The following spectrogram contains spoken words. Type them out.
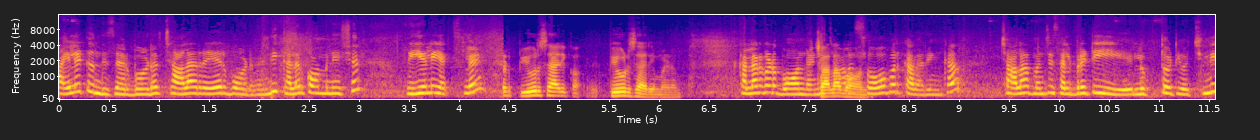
హైలైట్ ఉంది సార్ బోర్డర్ చాలా రేర్ బోర్డర్ అండి. Colour combination really excellent pure sari pure sari madam colour కూడా బాగుందండి. చాలా చాలా సోబర్ కలర్ ఇంకా. చాలా మంచి సెలబ్రిటీ లుక్ తోటి వచ్చింది.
